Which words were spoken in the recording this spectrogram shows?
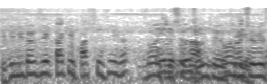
किती लिटरची एक टाकी? पाचशेची का दोनशे दोनशे वीस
